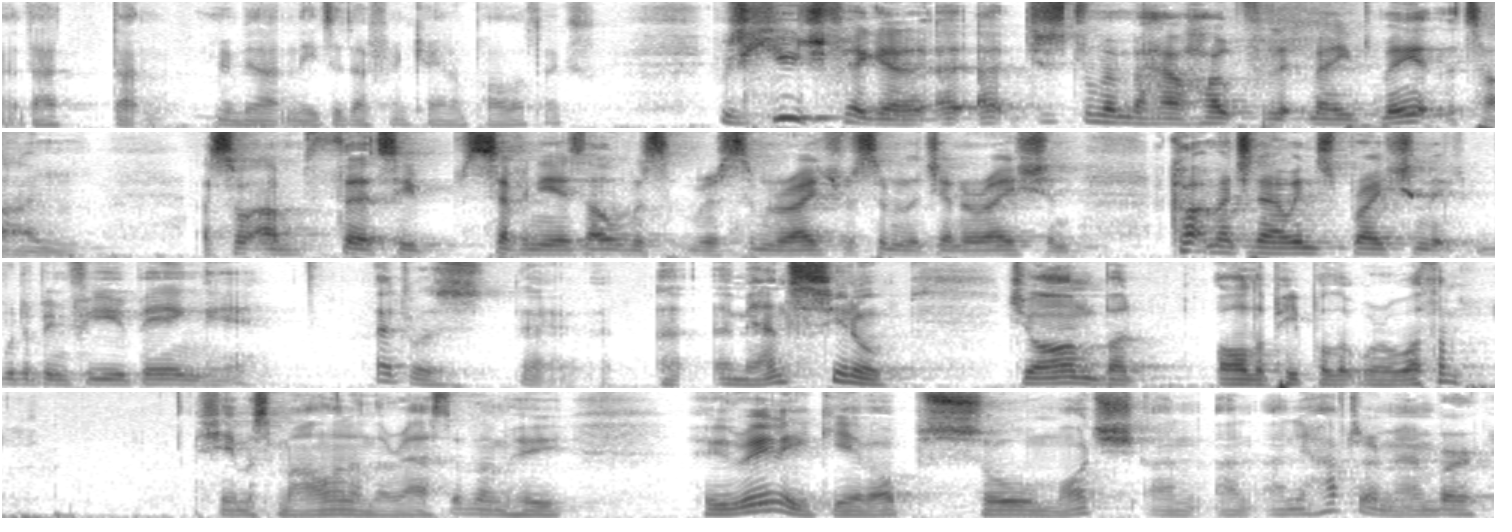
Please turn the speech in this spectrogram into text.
uh, that that maybe that needs a different kind of politics. It was a huge figure. I, I just remember how hopeful it made me at the time. I saw I'm 37 years old. We're, a similar age, we're a similar generation. I can't imagine how inspirational it would have been for you being here. It was uh, uh immense, you know, John, but all the people that were with him, Seamus Mallon and the rest of them who who really gave up so much. And, and, and you have to remember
